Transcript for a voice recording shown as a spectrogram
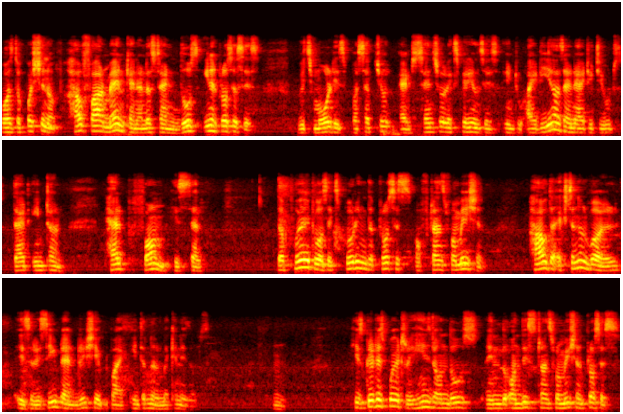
was the question of how far man can understand those inner processes which mold his perceptual and sensual experiences into ideas and attitudes that in turn help form his self. The poet was exploring the process of transformation, how the external world is received and reshaped by internal mechanisms. Hmm. His greatest poetry hinged on those in the, on this transformation process.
